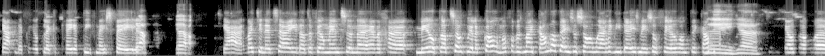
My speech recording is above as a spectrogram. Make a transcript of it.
Ja, daar kun je ook lekker creatief mee spelen. Ja, ja. Ja, wat je net zei, dat er veel mensen uh, hebben gemaild dat ze ook willen komen. Volgens mij kan dat deze zomer eigenlijk niet eens meer zoveel. Want ik had nee, ja al, uh,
